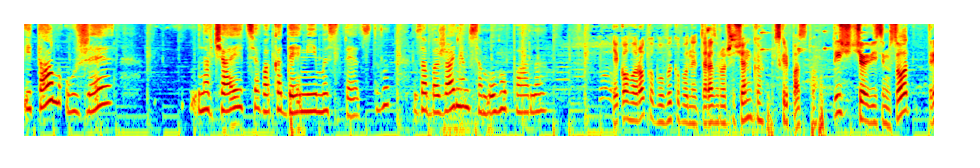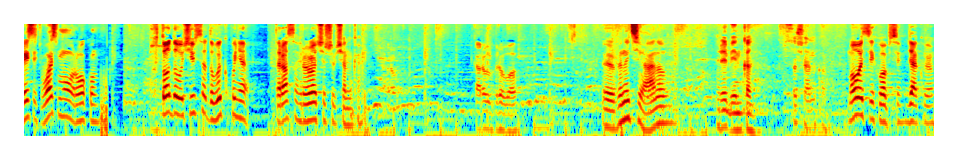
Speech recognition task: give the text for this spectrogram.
і там уже навчається в академії мистецтв за бажанням самого пана. якого року був викопаний Тарас Григорович Шевченко з кріпацтва? 1838 року. Хто долучився до викопання Тараса Григоровича Шевченка? Карл Брюло. Венеціанов. Рябінка. Сушенко. Молодці, хлопці, дякую.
